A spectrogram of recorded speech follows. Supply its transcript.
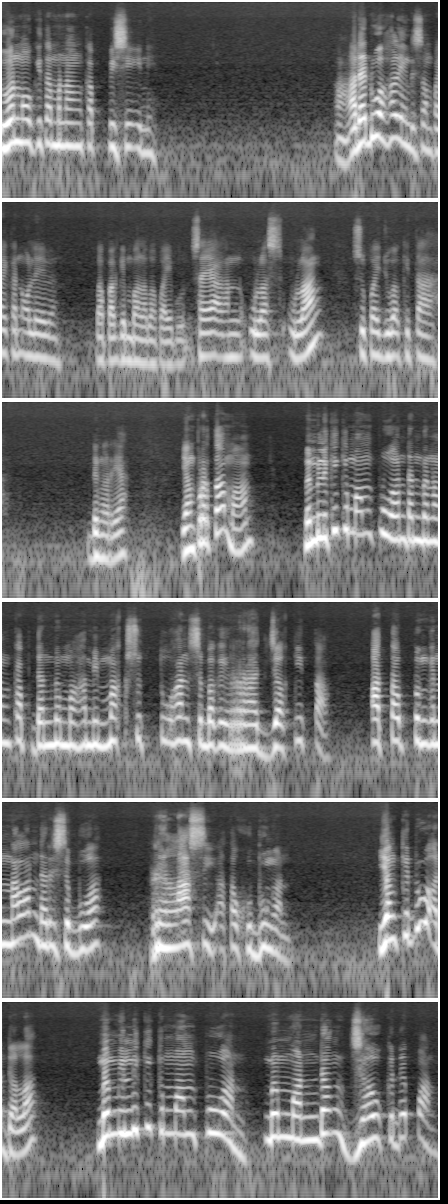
Tuhan mau kita menangkap visi ini. Nah, ada dua hal yang disampaikan oleh Bapak Gembala Bapak Ibu. Saya akan ulas ulang supaya juga kita Dengar ya. Yang pertama, memiliki kemampuan dan menangkap dan memahami maksud Tuhan sebagai raja kita atau pengenalan dari sebuah relasi atau hubungan. Yang kedua adalah memiliki kemampuan memandang jauh ke depan.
